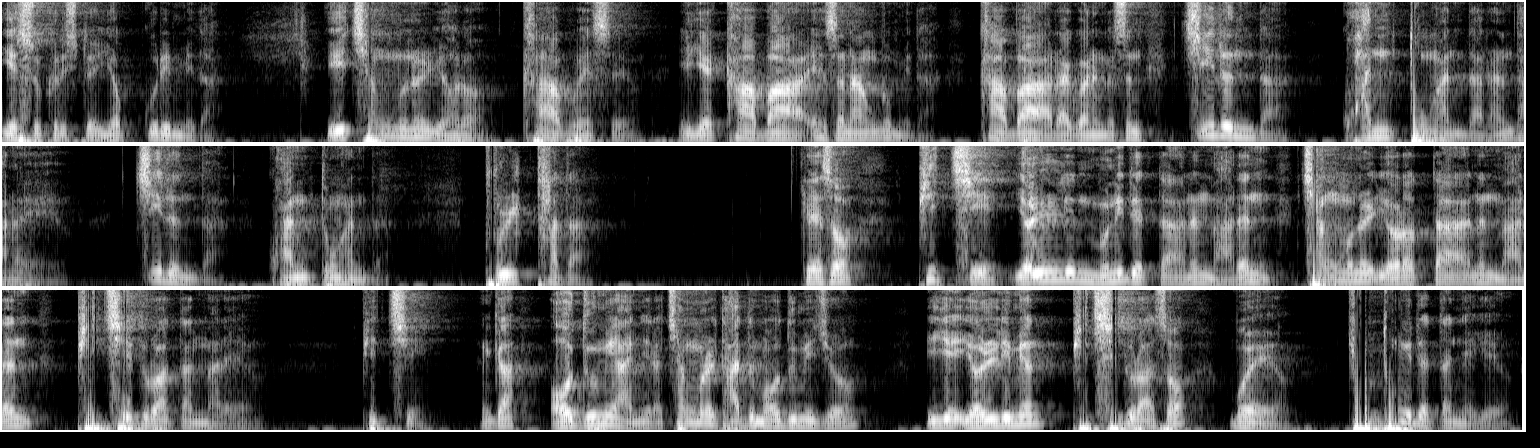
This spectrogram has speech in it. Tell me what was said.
예수 그리스도의 옆구리입니다. 이 창문을 열어 카브 했어요. 이게 카바에서 나온 겁니다. 카바라고 하는 것은 찌른다, 관통한다라는 단어예요. 찌른다, 관통한다, 불타다. 그래서 빛이 열린 문이 됐다는 말은 창문을 열었다는 말은 빛이 들어왔단 말이에요. 빛이. 그러니까 어둠이 아니라 창문을 닫으면 어둠이죠. 이게 열리면 빛이 들어와서 뭐예요? 교통이 됐다는 얘기예요.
